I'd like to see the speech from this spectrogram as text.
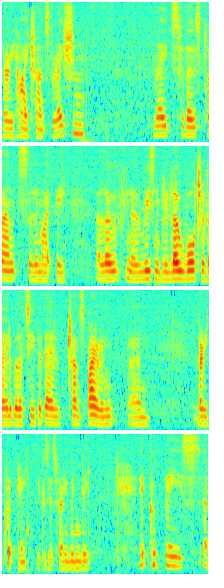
very high transpiration rates for those plants. So there might be a low, you know, reasonably low water availability, but they're transpiring um, very quickly because it's very windy. It could be a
